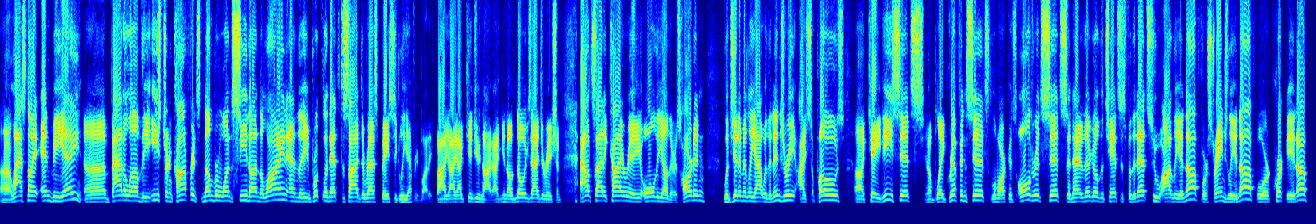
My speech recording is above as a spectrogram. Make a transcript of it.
Uh, last night, NBA, uh, battle of the Eastern Conference, number one seed on the line, and the Brooklyn Nets decide to rest basically everybody. I, I, I kid you not. I, you know, no exaggeration. Outside of Kyrie, all the others. Harden, legitimately out with an injury, I suppose. Uh, KD sits, you know, Blake Griffin sits, Lamarcus Aldridge sits, and there, go the chances for the Nets, who oddly enough, or strangely enough, or quirky enough,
